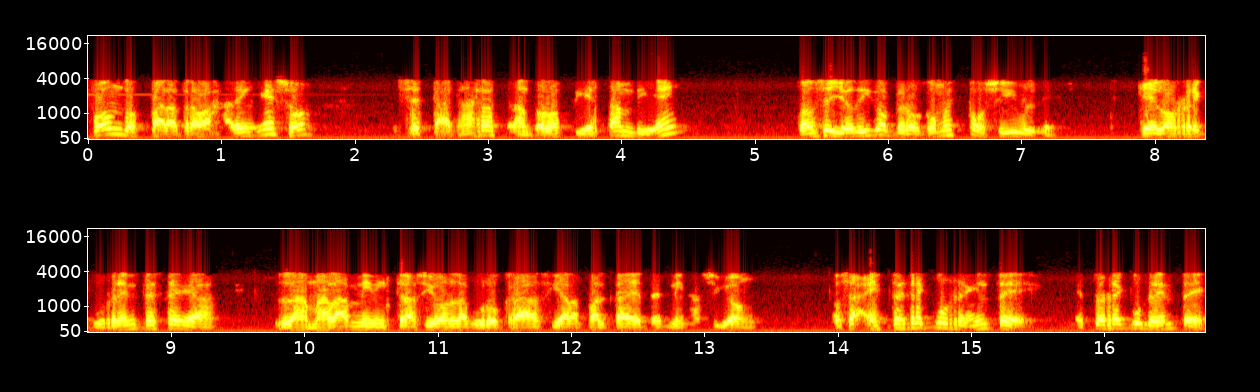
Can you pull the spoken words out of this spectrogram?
fondos para trabajar en eso, se están arrastrando los pies también entonces yo digo, pero ¿cómo es posible que lo recurrente sea la mala administración, la burocracia, la falta de determinación? O sea, esto es recurrente, esto es recurrente.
